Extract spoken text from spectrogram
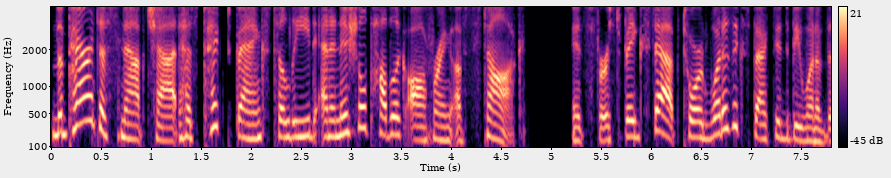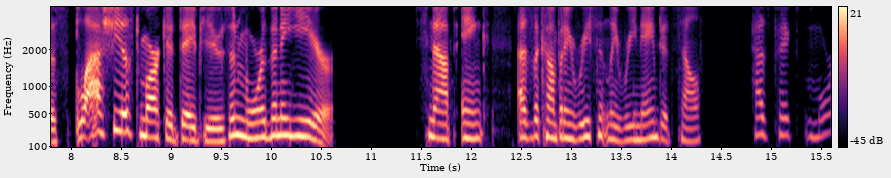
The parent of Snapchat has picked banks to lead an initial public offering of stock, its first big step toward what is expected to be one of the splashiest market debuts in more than a year. Snap Inc., as the company recently renamed itself, has picked Morgan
